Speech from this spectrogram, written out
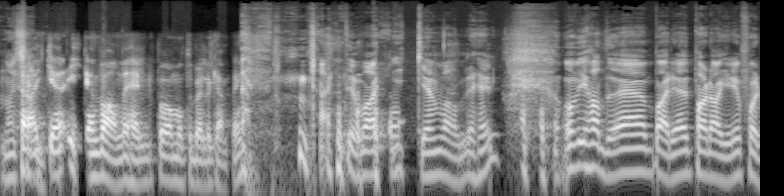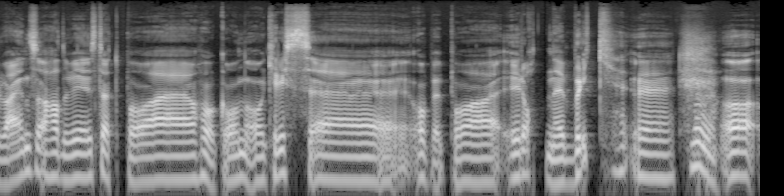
nå Ja, ikke, ikke en vanlig helg på Montebello camping. Nei, det var ikke en vanlig helg. Og vi hadde bare et par dager i forveien, så hadde vi støtt på eh, Håkon og Chris eh, oppe på Råtneblikk. Eh, Mm. og,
